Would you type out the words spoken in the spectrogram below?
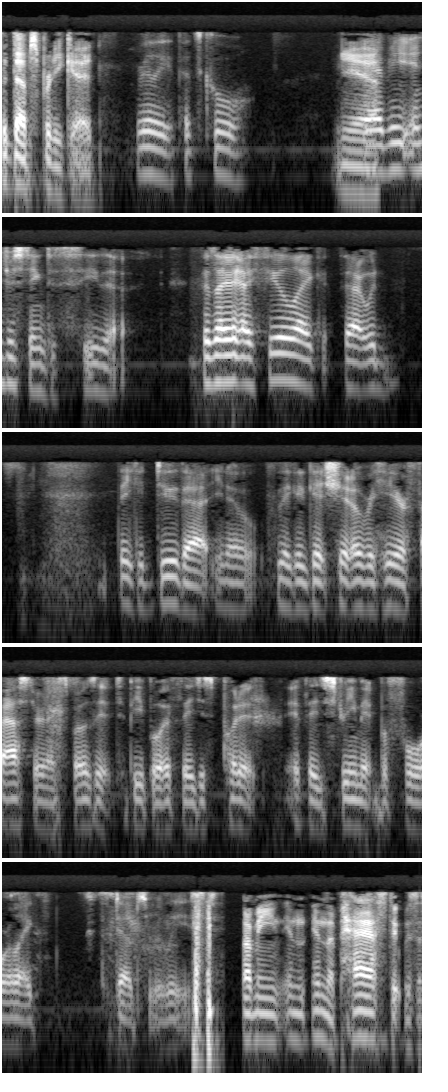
The dub's pretty good. Really, that's cool. Yeah. it'd be interesting to see that because I I feel like that would they could do that. You know, they could get shit over here faster and expose it to people if they just put it if they stream it before like the dub's released. I mean, in in the past, it was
